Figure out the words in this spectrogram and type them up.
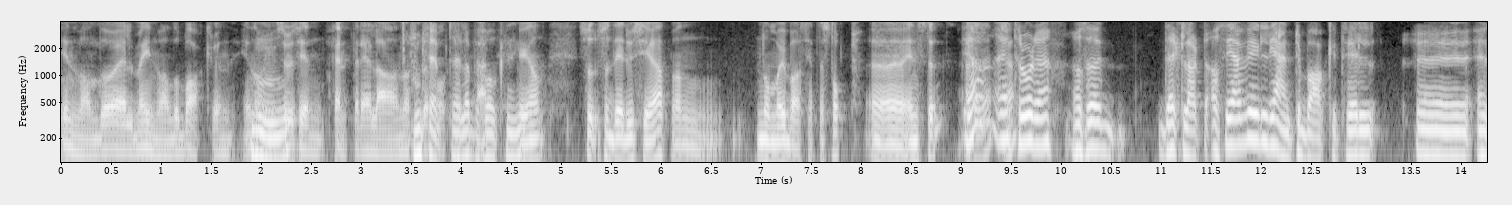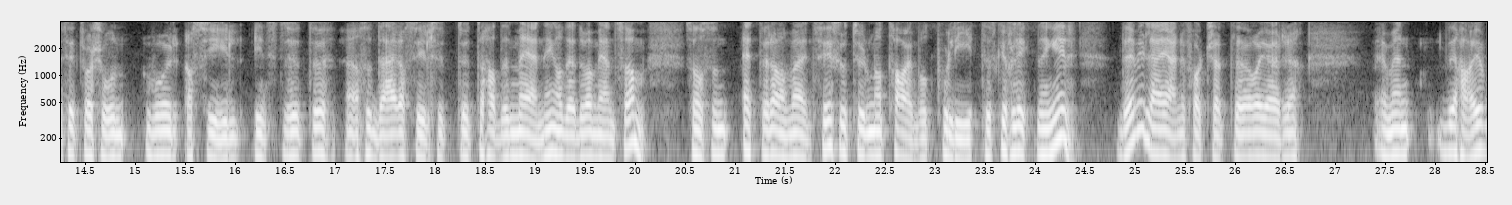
innvandrer, eller med innvandrerbakgrunn i Norge. Så det vil si en femtedel av norsk En femtedel av befolkningen. Ja, så, så det du sier, er at man nå må vi bare sette stopp uh, en stund? Er Ja, jeg tror det. Altså, det er klart. Altså, jeg vil gjerne tilbake til en situasjon hvor asylinstituttet, altså der asylinstituttet hadde en mening, og det det var ment som. Sånn som etter annen verdenskrig så skulle man ta imot politiske flyktninger. Det vil jeg gjerne fortsette å gjøre. Men det har jo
